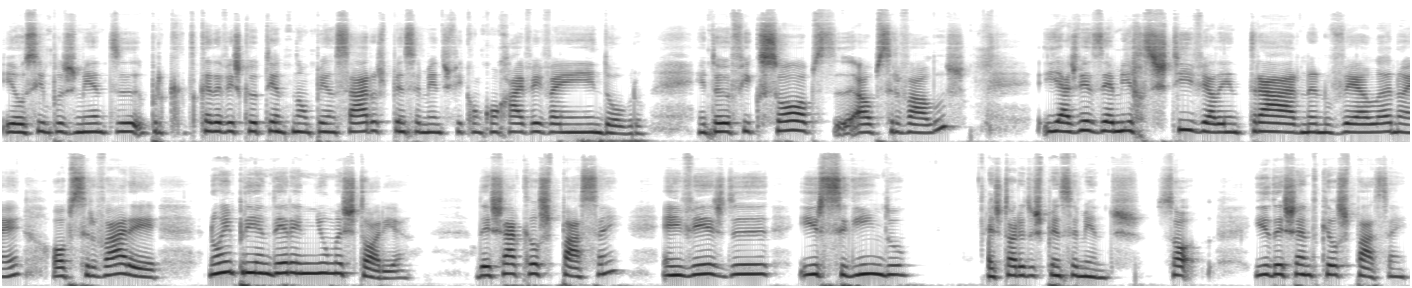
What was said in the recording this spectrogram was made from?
Eu simplesmente, porque de cada vez que eu tento não pensar, os pensamentos ficam com raiva e vêm em dobro. Então eu fico só a observá-los e às vezes é-me irresistível entrar na novela, não é? Observar é não empreender em nenhuma história, deixar que eles passem em vez de ir seguindo a história dos pensamentos, só ir deixando que eles passem.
